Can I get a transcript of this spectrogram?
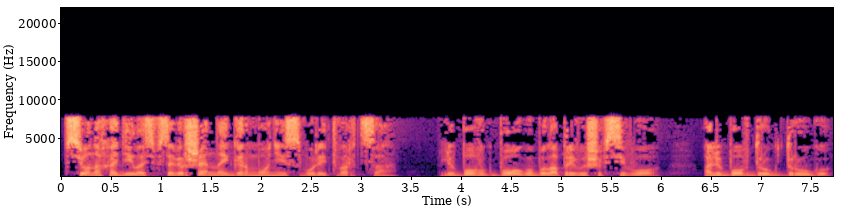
Все находилось в совершенной гармонии с волей Творца. Любовь к Богу была превыше всего, а любовь друг к другу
